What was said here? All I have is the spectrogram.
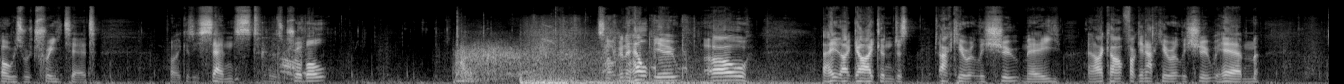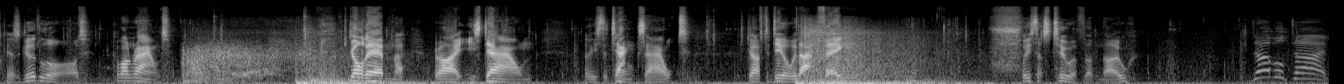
Oh, he's retreated. Probably because he sensed there's trouble. It's not going to help you. Oh. I hate that guy can just accurately shoot me, and I can't fucking accurately shoot him. Because, good lord. Come on round. Got him! Right, he's down. At least the tank's out. Don't have to deal with that thing. At least that's two of them, though. Double time!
